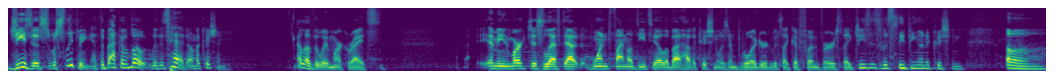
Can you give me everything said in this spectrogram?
Jesus was sleeping at the back of the boat with his head on a cushion. I love the way Mark writes. I mean, Mark just left out one final detail about how the cushion was embroidered with like a fun verse, like Jesus was sleeping on a cushion. Oh.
